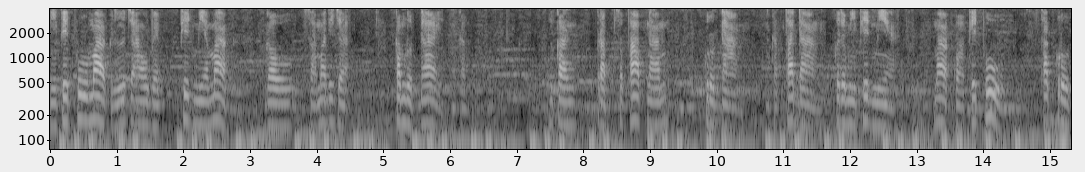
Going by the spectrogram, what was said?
มีเพศผู้มากหรือจะเอาแบบเพศเมียมาก เราสามารถที่จะกำหนดได้นะครับโดยการปรับสภาพน้ำ กรดด่างนะครับ ถ้าด่างก็จะมีเพศเมียมากกว่าเพศผู้ ถ้ากรด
